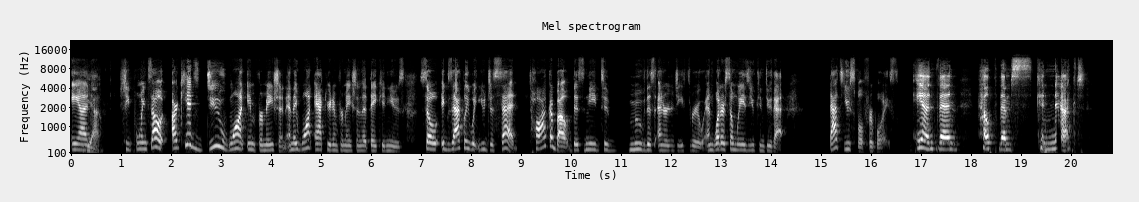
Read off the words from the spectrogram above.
And yeah. she points out our kids do want information and they want accurate information that they can use. So, exactly what you just said talk about this need to move this energy through and what are some ways you can do that. That's useful for boys. And then help them s- connect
